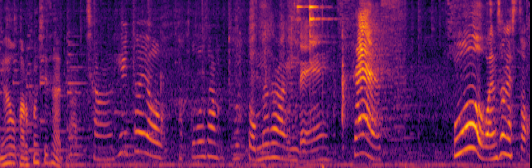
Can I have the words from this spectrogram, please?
이거 하고 바로 손 씻어야 돼. 참 힐타이어 바꿔본 사람 그것도 없는 사람인데 됐어 오 완성했어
